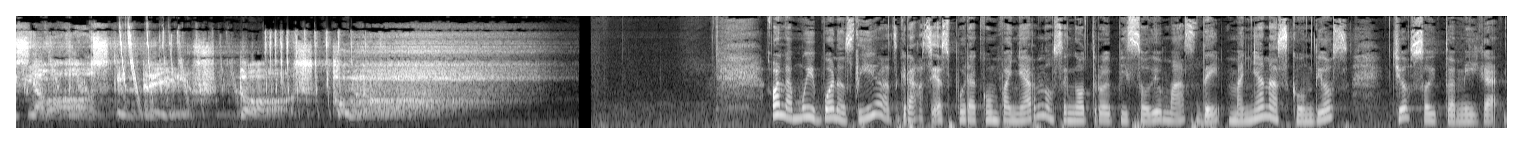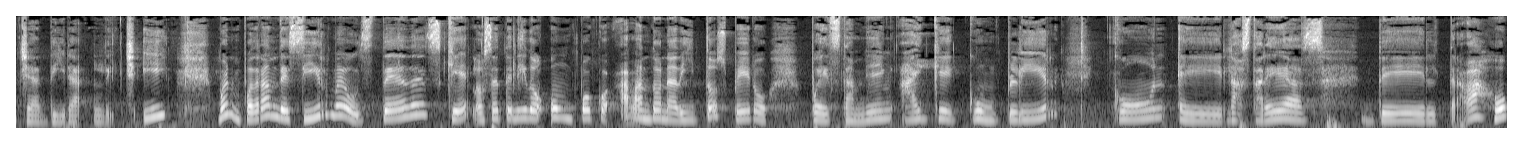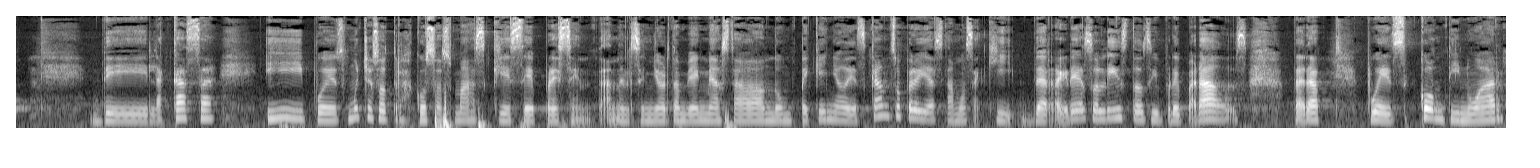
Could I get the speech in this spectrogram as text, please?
Iniciamos en 3, 2, 1. Hola, muy buenos días. Gracias por acompañarnos en otro episodio más de Mañanas con Dios. Yo soy tu amiga Yadira Lich. Y bueno, podrán decirme ustedes que los he tenido un poco abandonaditos, pero pues también hay que cumplir con eh, las tareas del trabajo, de la casa y pues muchas otras cosas más que se presentan. El Señor también me ha estado dando un pequeño descanso, pero ya estamos aquí de regreso, listos y preparados para pues continuar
